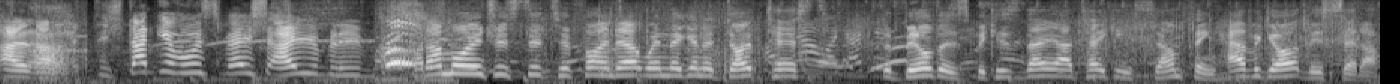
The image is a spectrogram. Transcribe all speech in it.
Alter. Ah. Die Stadt gewusst, wäre ich eingeblieben. But I'm more interested to find out when they're going to dope test the builders because they are taking something. Have a go at this setup.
